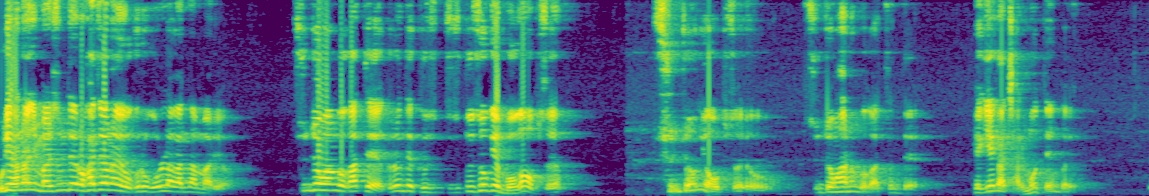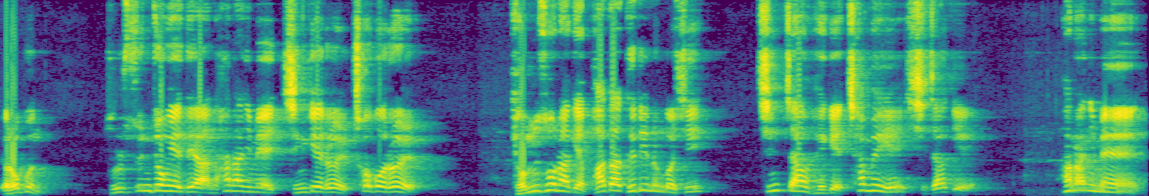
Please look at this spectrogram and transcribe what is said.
우리 하나님 말씀대로 하잖아요. 그러고 올라간단 말이에요. 순종한 것 같아. 그런데 그, 그, 그 속에 뭐가 없어요? 순종이 없어요. 순종하는 것 같은데 회개가 잘못된 거예요. 여러분, 불순종에 대한 하나님의 징계를 처벌을 겸손하게 받아들이는 것이 진짜 회개, 참회의 시작이에요. 하나님의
